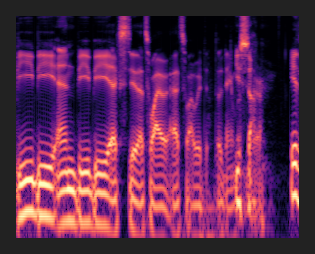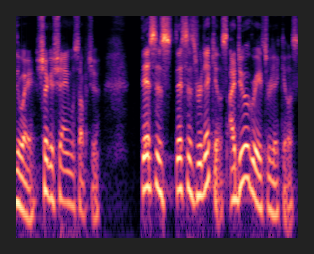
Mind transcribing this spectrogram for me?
BBNBBXT. That's why that's why we did the name. You suck. There. Either way, Sugar Shane, what's up with you? This is this is ridiculous. I do agree it's ridiculous.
